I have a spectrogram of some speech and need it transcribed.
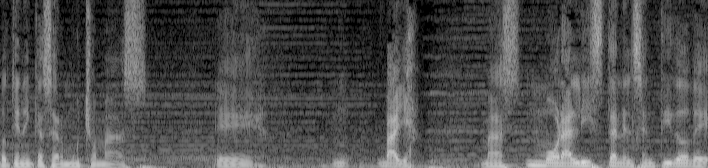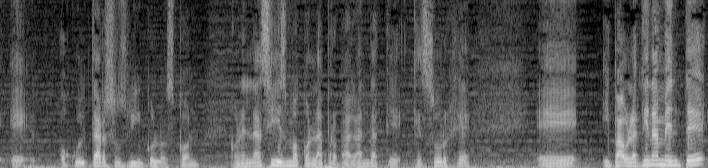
lo tienen que hacer mucho más, eh, vaya, más moralista en el sentido de eh, ocultar sus vínculos con, con el nazismo, con la propaganda que, que surge. Y paulatinamente,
